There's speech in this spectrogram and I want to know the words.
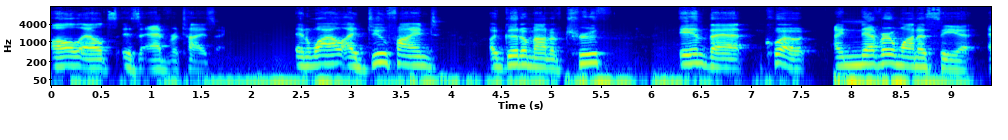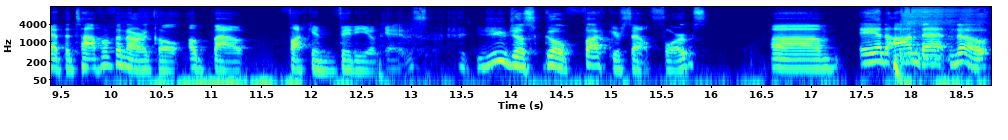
All else is advertising. And while I do find a good amount of truth in that quote, I never want to see it at the top of an article about fucking video games. You just go fuck yourself, Forbes. Um, and on that note,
